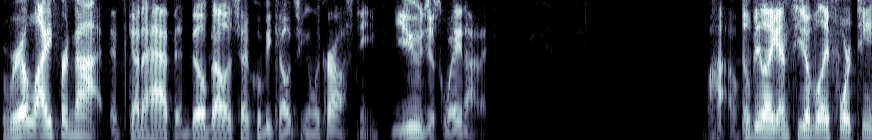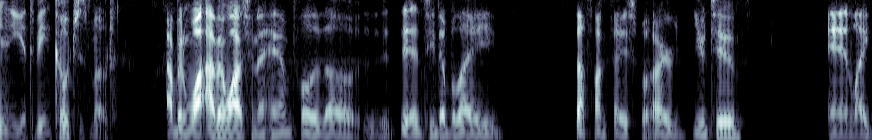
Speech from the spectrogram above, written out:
Real life or not, it's gonna happen. Bill Belichick will be coaching a lacrosse team. You just wait on it. Wow. It'll be like NCAA 14 and you get to be in coaches mode. I've been wa- I've been watching a handful of the the NCAA stuff on Facebook or YouTube, and like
